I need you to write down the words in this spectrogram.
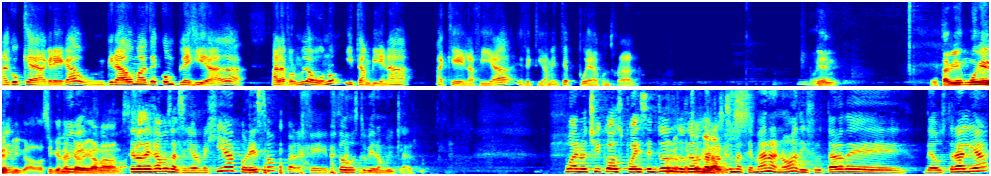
algo que agrega un grado más de complejidad a, a la Fórmula 1 y también a, a, que la FIA efectivamente pueda controlarlo. Bueno, Bien. Está bien, muy, bien, explicado, así que no hay que agregar nada más. Se lo dejamos al señor Mejía por eso, para que todo estuviera muy claro. Bueno, chicos, pues entonces Bueno, nos vemos la próxima semana, ¿no? A disfrutar de, de Australia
